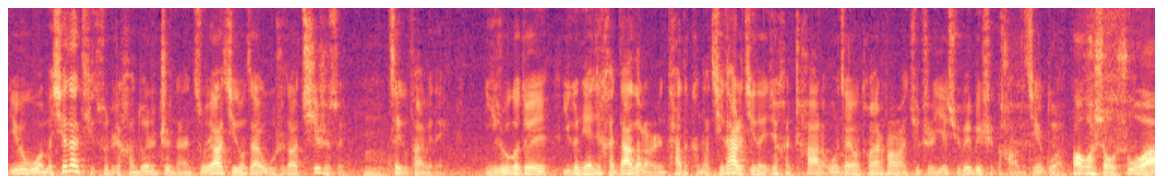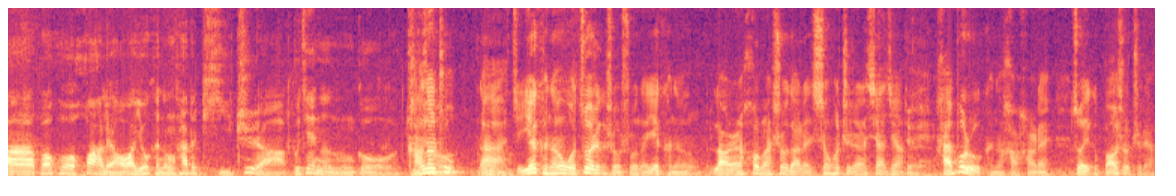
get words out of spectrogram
因为我们现在提出的很多的指南，主要集中在五十到七十岁嗯这个范围内。你如果对一个年纪很大的老人，他的可能其他的机能已经很差了，我再用同样的方法去治，也许未必是个好的结果。包括手术啊，包括化疗啊，有可能他的体质啊，不见得能够扛得住啊，就也可能我做这个手术呢，也可能老人后面受到了生活质量的下降，对。还不如可能好好的做一个保守治疗。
